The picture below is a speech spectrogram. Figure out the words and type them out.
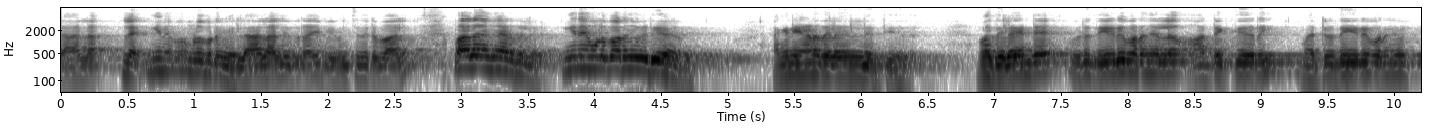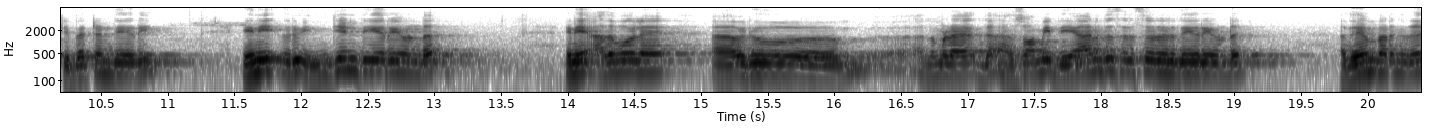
ലാല അല്ലെ? ഇങ്ങനെ നമ്മൾ പറഞ്ഞു. ലാലാ ലജ്പത് റായ് ബിപിൻ ചന്ദ്ര ബാൽ ബാലഗംഗാരത്തിൽ ഇങ്ങനെ നമ്മൾ പറഞ്ഞു വരികയായിരുന്നു. അങ്ങനെയാണ് തിലകനിലെത്തിയത് അപ്പോൾ തിലകന്റെ ഒരു തിയറി പറഞ്ഞല്ലോ ആർട്ടിക് തിയറി മറ്റൊരു തിയറി പറഞ്ഞു ടിബറ്റൻ തിയറി ഇനി ഒരു ഇന്ത്യൻ തിയറി ഉണ്ട്. ഇനി അതുപോലെ ഒരു നമ്മുടെ സ്വാമി ദയാനന്ദ സരസ്വതി ഒരു തിയറി ഉണ്ട്. അദ്ദേഹം പറഞ്ഞത്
